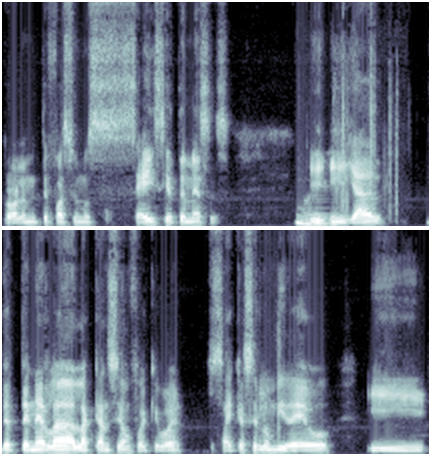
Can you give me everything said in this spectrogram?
probablemente fue hace unos 6, 7 meses. Y, ya de tener la, la, canción fue que, bueno, pues hay que hacerle un video y,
